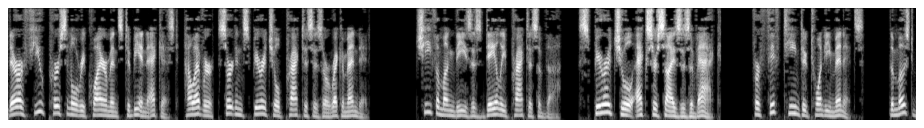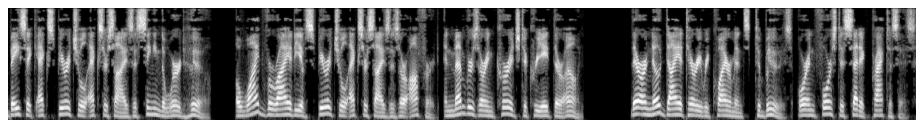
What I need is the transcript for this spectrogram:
There are few personal requirements to be an ekist, however, certain spiritual practices are recommended. Chief among these is daily practice of the spiritual exercises of Ek for 15 to 20 minutes. The most basic Ek spiritual exercise is singing the word Hu. A wide variety of spiritual exercises are offered, and members are encouraged to create their own. There are no dietary requirements, taboos, or enforced ascetic practices.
